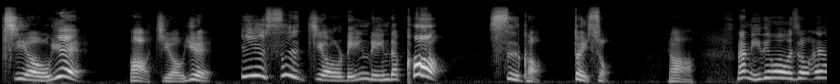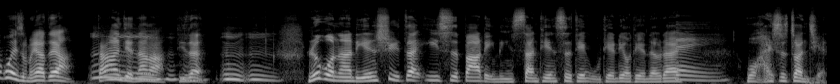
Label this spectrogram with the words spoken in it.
九月哦九月一四九零零的 call 四口对锁啊。那你一定会问说，哎，为什么要这样？答案很简单嘛，嗯地震。嗯嗯，如果呢连续在一四八零零三天、四天、五天、六天，对不对？对，我还是赚钱。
